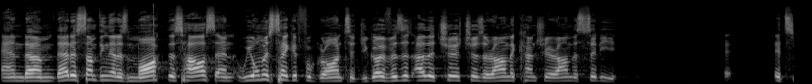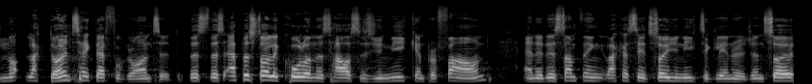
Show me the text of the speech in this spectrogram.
And um, that is something that has marked this house, and we almost take it for granted. You go visit other churches around the country, around the city. It's not like, don't take that for granted. This, this apostolic call on this house is unique and profound, and it is something, like I said, so unique to Glenridge. And so,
